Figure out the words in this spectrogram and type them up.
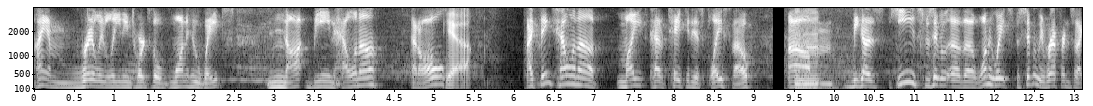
I am really leaning towards the one who waits not being Helena at all. Yeah. I think Helena might have taken his place though. Um, because he specifically, uh, the one who waits specifically referenced, I,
